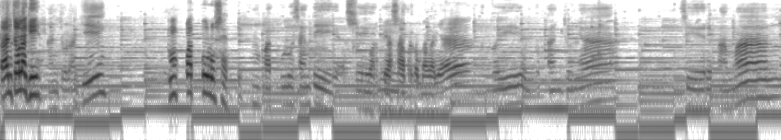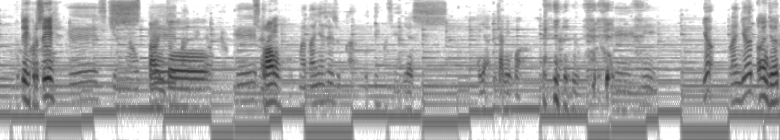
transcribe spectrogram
tanco lagi tanco lagi 40 cm 40 cm. Oke, luar ini biasa perkembangannya Koi untuk tanjungnya sirip aman. Putih, bersih. Oke, skinnya oke. Tanco oke, oke. Dan strong Matanya saya suka putih mas ya. yes kayak ikan impor Oke, nih. Yuk, lanjut. lanjut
